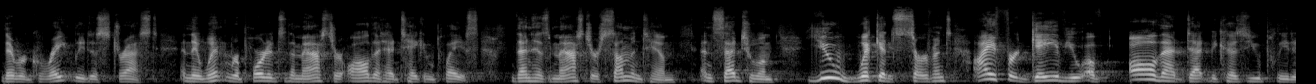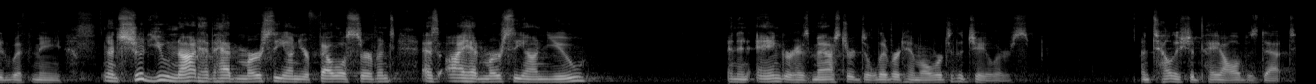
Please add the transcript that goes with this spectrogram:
they were greatly distressed, and they went and reported to the master all that had taken place. Then his master summoned him and said to him, You wicked servant, I forgave you of all that debt because you pleaded with me. And should you not have had mercy on your fellow servant as I had mercy on you? And in anger, his master delivered him over to the jailers until he should pay all of his debt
